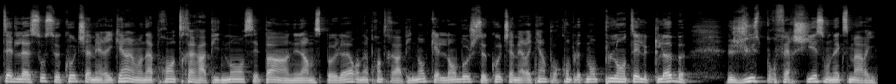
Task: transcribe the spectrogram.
Ted Lasso, ce coach américain, et on apprend très rapidement, c'est pas un énorme spoiler, on apprend très rapidement qu'elle embauche ce coach américain pour complètement planter le club, juste pour faire chier son ex-mari.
